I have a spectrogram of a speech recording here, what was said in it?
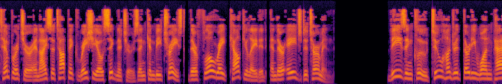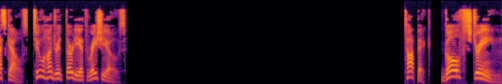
temperature and isotopic ratio signatures and can be traced, their flow rate calculated, and their age determined. These include 231 pascals, 230th ratios. Topic: Gulf Stream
